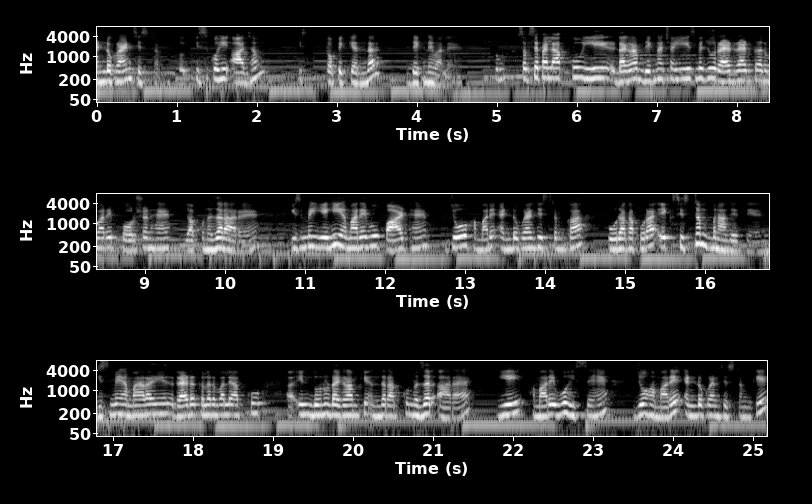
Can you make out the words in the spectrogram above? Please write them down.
एंडोक्राइन सिस्टम तो इसको ही आज हम इस टॉपिक के अंदर देखने वाले हैं। तो सबसे पहले आपको ये डायग्राम देखना चाहिए। इसमें जो रेड रेड कलर वाले पोर्शन है, जो आपको नज़र आ रहे हैं, इसमें यही हमारे वो पार्ट हैं, जो हमारे एंडोक्राइन सिस्टम का पूरा का पूरा एक सिस्टम बना देते हैं, जिसमें हमारा ये रेड कलर वाले आपको इन दोनों डायग्राम के अंदर आपको नज़र आ रहा है। ये हमारे वो हिस्से हैं, जो हमारे एंडोक्राइन सिस्टम के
